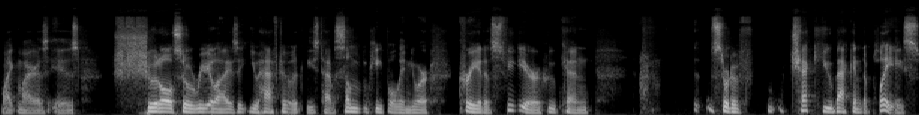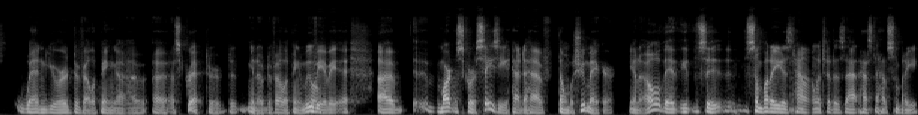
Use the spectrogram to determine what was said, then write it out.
Mike Myers is should also realize that you have to at least have some people in your creative sphere who can sort of check you back into place when you're developing a, a, script or you know developing a movie. I mean, uh, Martin Scorsese had to have Thelma Schoonmaker. You know, they, somebody as talented as that has to have somebody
